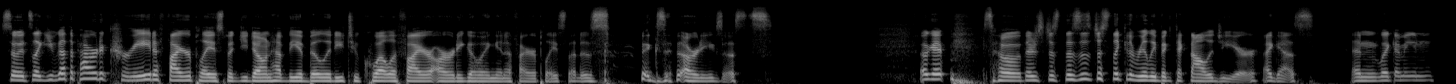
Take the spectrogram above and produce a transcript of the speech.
So it's like you've got the power to create a fireplace, but you don't have the ability to quell a fire already going in a fireplace that is already exists. Okay, so there's just this is just like the really big technology year, I guess. And like I mean,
